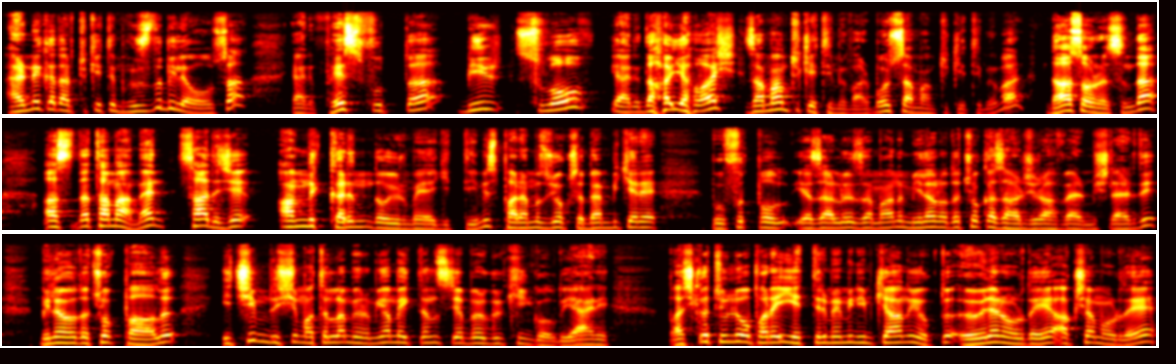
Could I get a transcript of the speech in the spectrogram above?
Her ne kadar tüketim hızlı bile olsa yani fast food'da bir slow yani daha yavaş zaman tüketimi var. Boş zaman tüketimi var. Daha sonrasında aslında tamamen sadece anlık karın doyurmaya gittiğimiz paramız yoksa ben bir kere bu futbol yazarlığı zamanı Milano'da çok az harcırah vermişlerdi. Milano'da çok pahalı. İçim dışım hatırlamıyorum ya McDonald's ya Burger King oldu. Yani Başka türlü o parayı yettirmemin imkanı yoktu. Öğlen oradaya, akşam oradaya.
